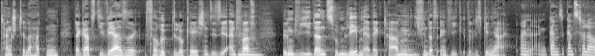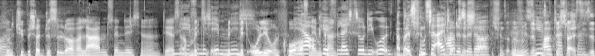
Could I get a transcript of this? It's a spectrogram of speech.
Tankstelle hatten, da gab es diverse verrückte Locations, die sie einfach Mhm. irgendwie dann zum Leben erweckt haben. Ich finde das irgendwie wirklich genial. Ein, ganz, ganz toller Ort. So ein typischer Düsseldorfer Laden, finde ich, ne? der es Nee, auch mit, mit, nicht. mit Olio und Co. ja, aufnehmen okay, kann. vielleicht so die Ur Aber das ich finde gute alte sympathischer. Düsseldorf. Ich finde es aber Mhm. viel Viel sympathischer als diese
